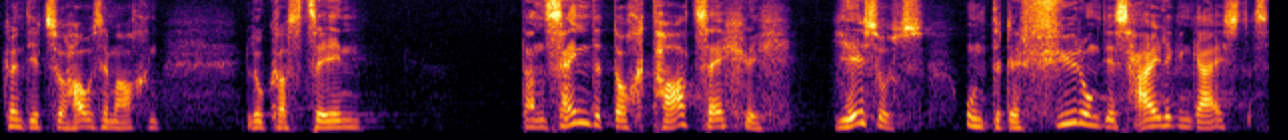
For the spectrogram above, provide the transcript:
könnt ihr zu Hause machen, Lukas 10, dann sendet doch tatsächlich Jesus unter der Führung des Heiligen Geistes,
